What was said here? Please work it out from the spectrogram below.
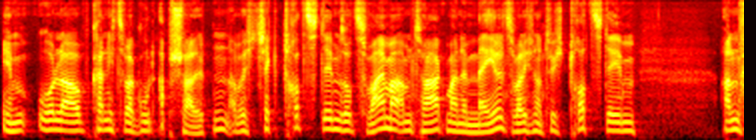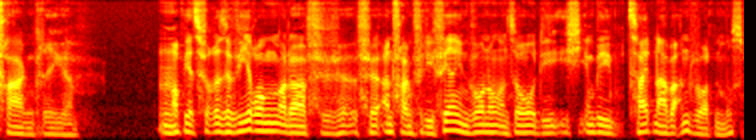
im Urlaub, kann ich zwar gut abschalten, aber ich check trotzdem so zweimal am Tag meine Mails, weil ich natürlich trotzdem Anfragen kriege. Ob jetzt für Reservierungen oder für, für Anfragen für die Ferienwohnung und so, die ich irgendwie zeitnah beantworten muss.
